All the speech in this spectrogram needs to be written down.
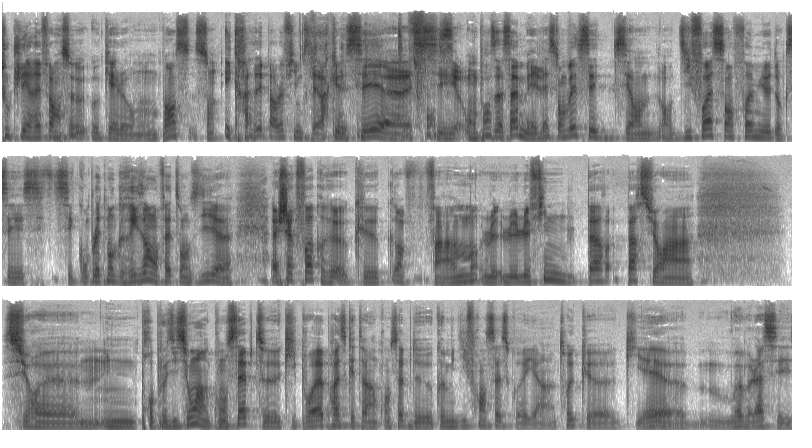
toutes les références auxquelles on pense sont écrasées par le film. C'est-à-dire que c'est, on pense à ça, mais laisse tomber, c'est, en, en 10 fois, 100 fois mieux. Donc c'est complètement grisant en fait. On se dit euh, à chaque fois que, enfin, le, le, film part, part sur un sur euh, une proposition, un concept euh, qui pourrait presque être un concept de comédie française. Quoi. Il y a un truc euh, qui est, ouais, voilà, c'est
